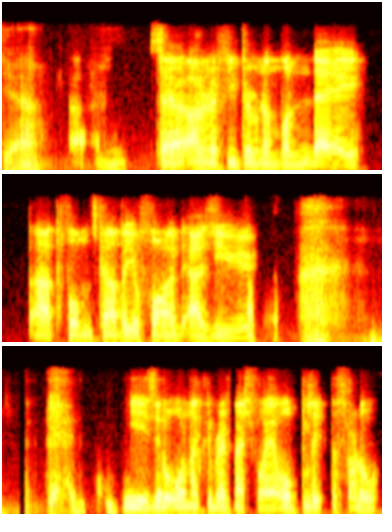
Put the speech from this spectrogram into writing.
Yeah. Um, so I don't know if you've driven a Monday uh, performance car, but you'll find as you yeah years it'll automatically rev match for you or blip the throttle.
